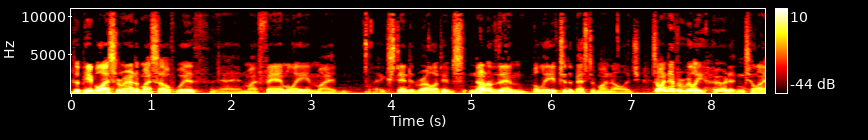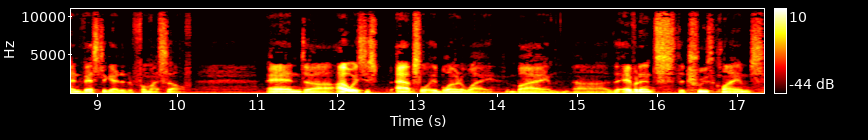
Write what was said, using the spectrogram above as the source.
the people I surrounded myself with, and my family, and my extended relatives, none of them believed, to the best of my knowledge. So I never really heard it until I investigated it for myself. And uh, I was just absolutely blown away by uh, the evidence, the truth claims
